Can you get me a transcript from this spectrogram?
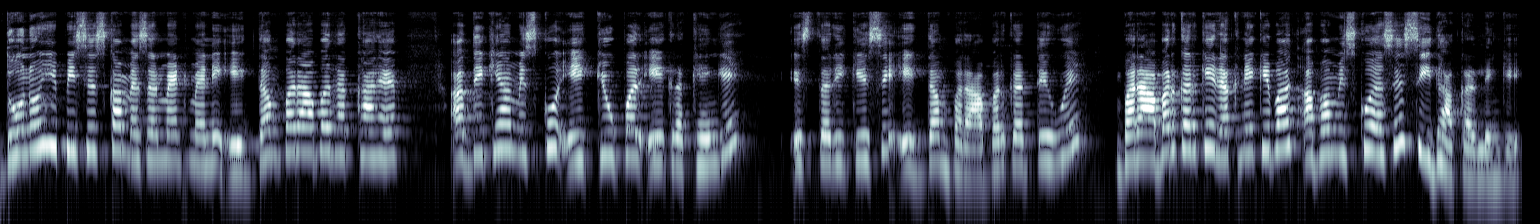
दोनों ही पीसेस का मेज़रमेंट मैंने एकदम बराबर रखा है। अब देखिए, हम इसको एक के ऊपर एक रखेंगे। इस तरीके से एकदम बराबर करते हुए, बराबर करके रखने के बाद अब हम इसको ऐसे सीधा कर लेंगे।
